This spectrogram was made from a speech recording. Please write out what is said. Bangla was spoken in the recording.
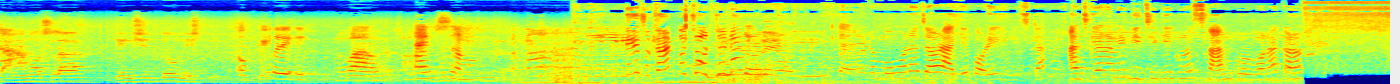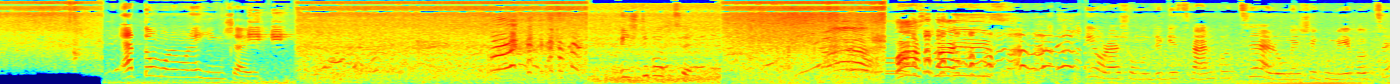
চানা মশলা ডিম সিদ্ধ মিষ্টি। ওকে ওয়াও হ্যান্ডসাম দেখেছ গান করছ ওর জন্য? মোহনা যাওয়ার আগে পরে এই বীজটা আজকে আর আমি বিচে গিয়ে কোনো স্নান করব না কারণ এত মনে মনে হিংসা এর। বৃষ্টি পড়ছে। ওরা সমুদ্রে গিয়ে স্নান করছে আর রুমে এসে ঘুমিয়ে পড়ছে।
